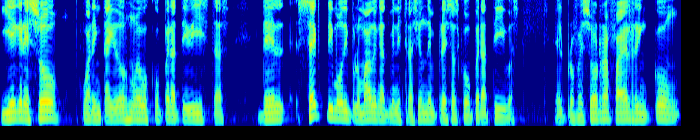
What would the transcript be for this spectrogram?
y egresó 42 nuevos cooperativistas del séptimo diplomado en Administración de Empresas Cooperativas. El profesor Rafael Rincón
